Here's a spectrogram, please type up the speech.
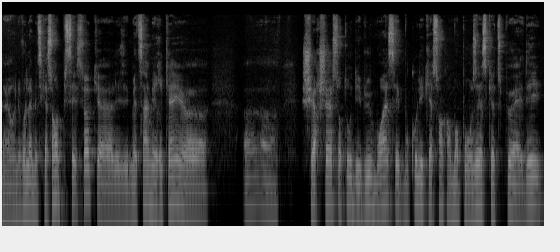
euh, au niveau de la médication. Puis c'est ça que les médecins américains euh, cherchaient, surtout au début. Moi, c'est beaucoup les questions qu'on m'a posées. Est-ce que tu peux aider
